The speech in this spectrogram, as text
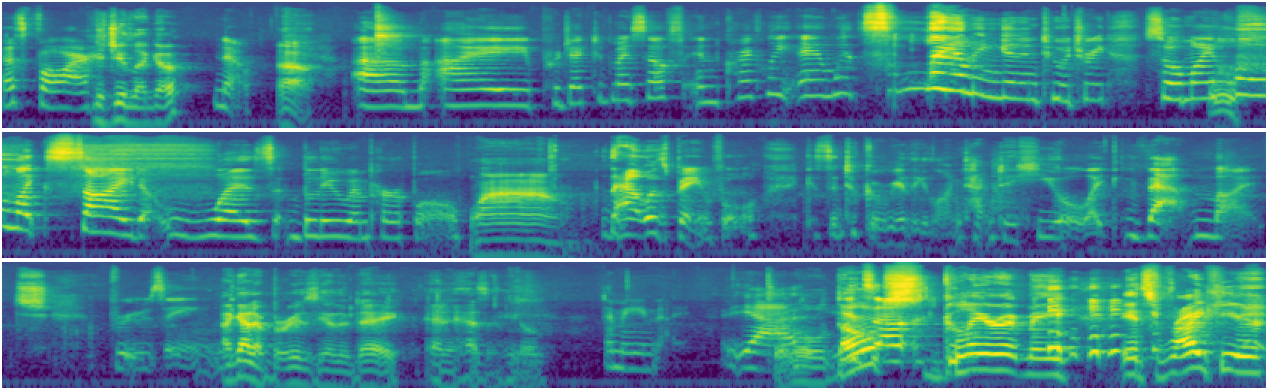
that's far. Did you let go? No. Oh, um, I projected myself incorrectly and went slamming it into a tree. So my Oof. whole like side was blue and purple. wow. That was painful because it took a really long time to heal like that much bruising. I got a bruise the other day, and it hasn't healed. I mean, yeah. Little- don't a- glare at me. It's right here.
